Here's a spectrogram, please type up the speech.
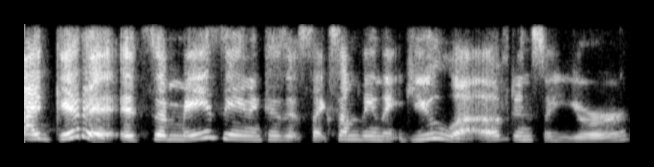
I get it it's amazing because it's like something that you loved and so you're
